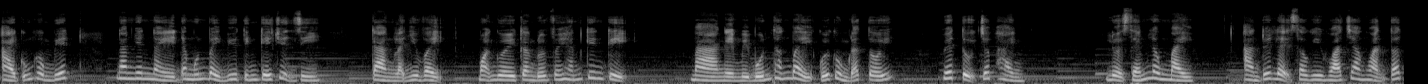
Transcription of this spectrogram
Ai cũng không biết nam nhân này đang muốn bày mưu tính kế chuyện gì. Càng là như vậy, mọi người càng đối với hắn kiên kỵ. Mà ngày 14 tháng 7 cuối cùng đã tới, huyết tự chấp hành. Lửa xém lông mày, An Tuyết Lệ sau khi hóa trang hoàn tất,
